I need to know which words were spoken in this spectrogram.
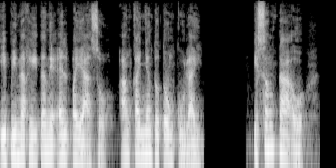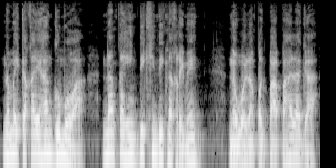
ipinakita ni El Payaso ang kanyang totoong kulay. Isang tao na may kakayahang gumawa ng kahindik-hindik na krimen na walang pagpapahalaga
